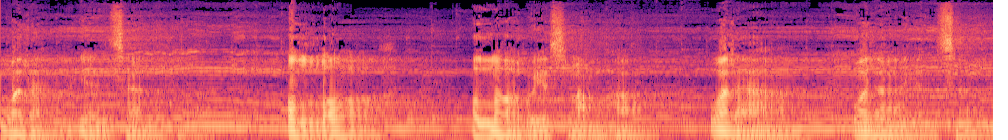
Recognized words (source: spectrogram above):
ولا ينساها. الله الله يسمعها ولا ولا ينساها.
